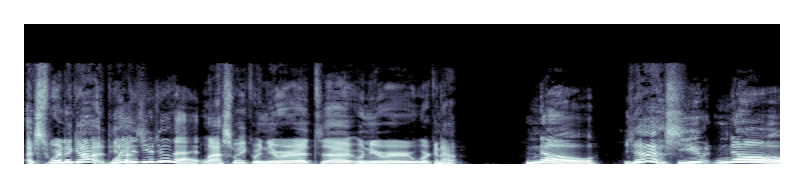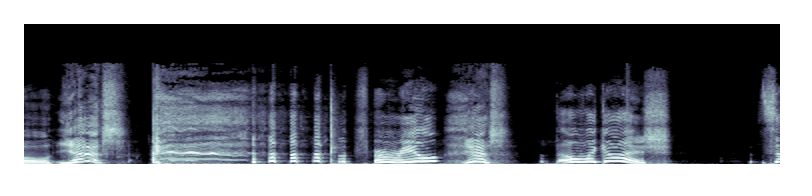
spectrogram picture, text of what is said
I swear to God. When yes. did you do that? Last week when you were at uh, when you were working out. No, Yes. you no. yes. For real? Yes. Oh my gosh. So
